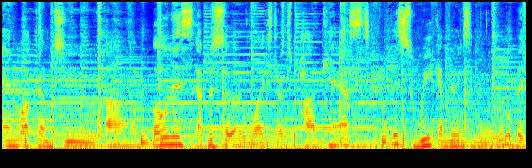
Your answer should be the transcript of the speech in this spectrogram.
and welcome to uh, a bonus episode of the Like Stars podcast. This week, I'm doing something a little bit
